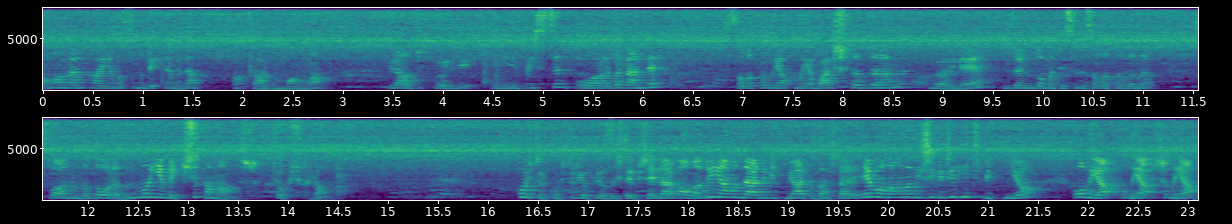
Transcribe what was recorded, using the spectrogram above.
Tamamen kaynamasını beklemeden aktardım vallahi. Birazcık böyle bir e, pişsin. O arada ben de salatamı yapmaya başladım. Böyle. Üzerine domatesini, salatalığını, soğanını da doğradım mı yemek işi tamamdır. Çok şükür Allah. Koştur koştur yapıyoruz işte bir şeyler. Vallahi dünyanın derdi bitmiyor arkadaşlar. Ev hanımının işi gücü hiç bitmiyor. Onu yap, bunu yap, şunu yap.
